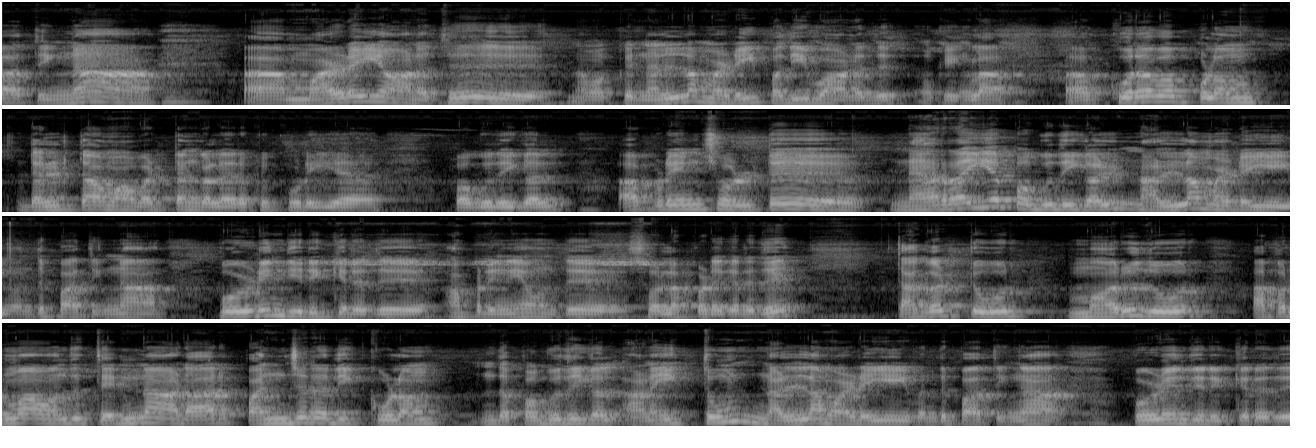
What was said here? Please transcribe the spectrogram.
பார்த்திங்கன்னா மழையானது நமக்கு நல்ல மழை பதிவானது. ஓகேங்களா? குரவப்புலம் டெல்டா மாவட்டங்களில் இருக்கக்கூடிய பகுதிகள் அப்படின்னு சொல்லிட்டு நிறைய பகுதிகள் நல்ல மழையை வந்து பார்த்திங்கன்னா பொழிந்திருக்கிறது அப்படின்னே வந்து சொல்லப்படுகிறது. தகட்டூர் மருதூர் அப்புறமா வந்து தென்னாடார் பஞ்சநதி குளம் இந்த பகுதிகள் அனைத்தும் நல்ல மழையை வந்து பார்த்திங்கன்னா பொழிந்திருக்கிறது.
